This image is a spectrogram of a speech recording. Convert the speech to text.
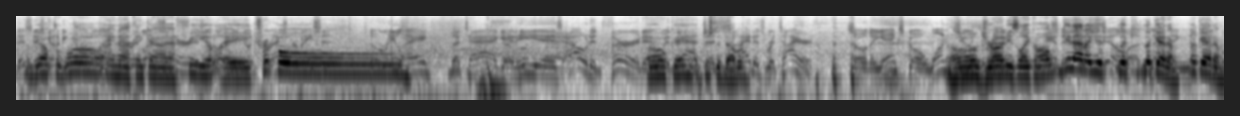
this is going off to the be wall, trouble and I think I feel it ought to be a extra. The triple. relay, the tag, and he is out at third. And Okay, that, just a double. Is retired. so the Yanks go one, Oh, two, Girardi's like, oh, get out of you. Look- look at him. Look at him.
